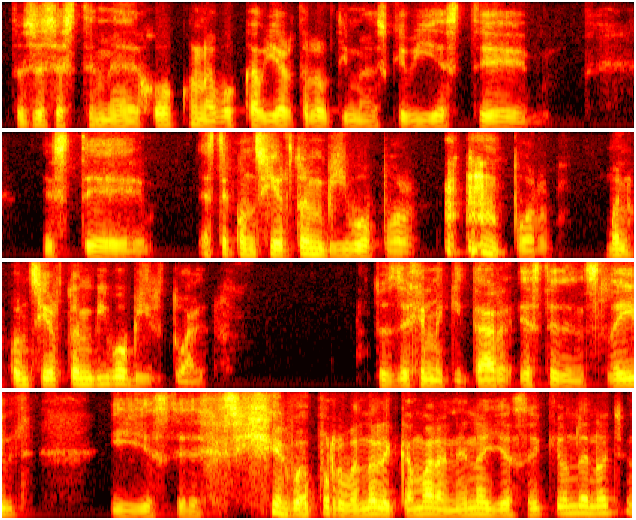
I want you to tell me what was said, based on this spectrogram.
Entonces, este, me dejó con la boca abierta la última vez que vi este, este, este concierto en vivo por, por, bueno, concierto en vivo virtual. Entonces déjenme quitar este de Enslaved y este, sí, el guapo robándole cámara, nena, ya sé qué onda noche,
